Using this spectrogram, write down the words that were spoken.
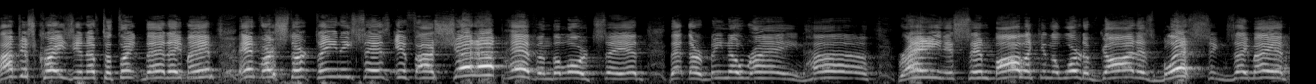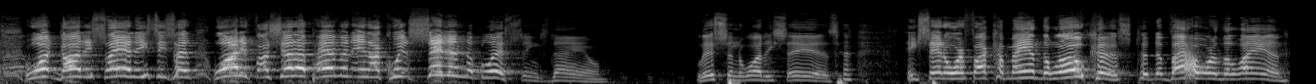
I'm just crazy enough to think that. Amen. In verse 13, he says, If I shut up heaven, the Lord said, that there be no rain. Huh? Rain is symbolic in the Word of God as blessings. Amen. What God is saying, he said, What if I shut up heaven and I quit sending the blessings? Blessings down. Listen to what he says. He said, Or if I command the locust to devour the land.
